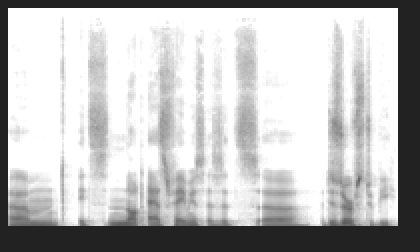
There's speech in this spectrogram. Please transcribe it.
um, it's not as famous as it uh, deserves to be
